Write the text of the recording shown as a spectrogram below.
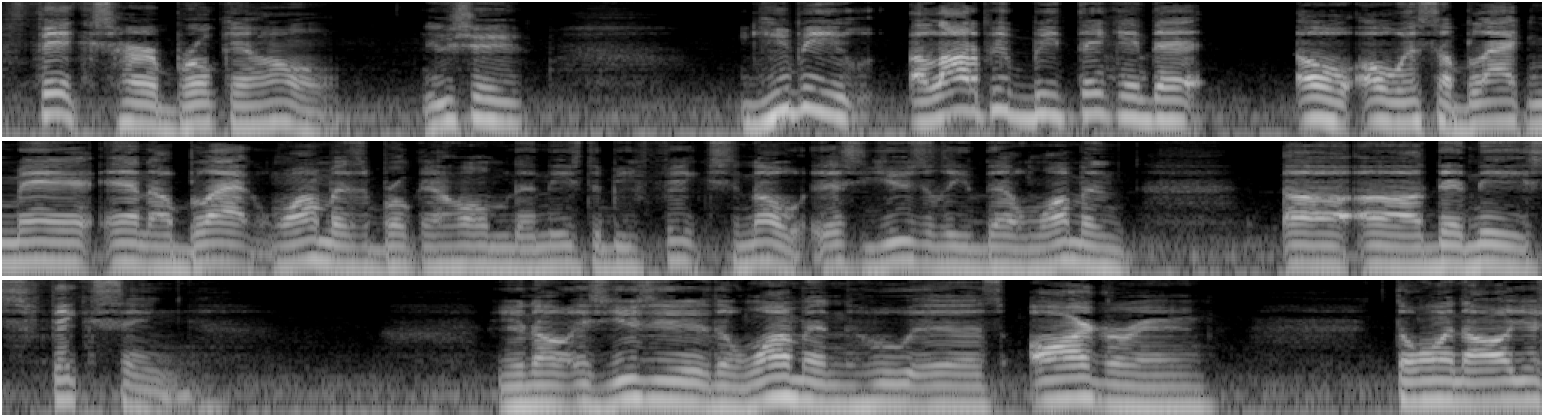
fix her broken home. You see, you be a lot of people be thinking that oh oh it's a black man and a black woman's broken home that needs to be fixed. No, it's usually the woman uh uh that needs fixing. You know, it's usually the woman who is arguing, throwing all your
